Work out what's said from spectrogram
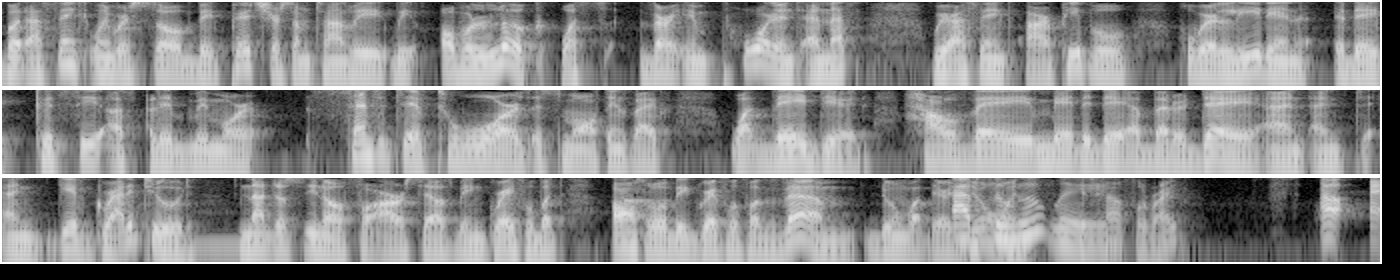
But I think when we're so big picture, sometimes we, we overlook what's very important. And that's where I think our people who we're leading, if they could see us a little bit more sensitive towards small things like what they did, how they made the day a better day, and and and give gratitude, not just you know for ourselves being grateful, but also be grateful for them doing what they're Absolutely. doing. Absolutely, it's helpful, right? Uh, uh,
